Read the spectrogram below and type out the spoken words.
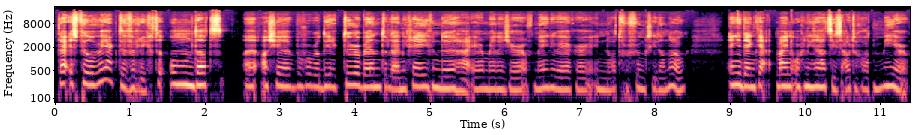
Daar is veel werk te verrichten, omdat uh, als je bijvoorbeeld directeur bent, leidinggevende, HR-manager of medewerker, in wat voor functie dan ook. En je denkt, ja, mijn organisatie zou toch wat meer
